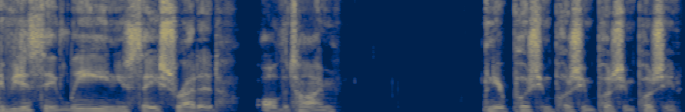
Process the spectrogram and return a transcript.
if you just stay lean, you stay shredded all the time, and you're pushing, pushing, pushing, pushing,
